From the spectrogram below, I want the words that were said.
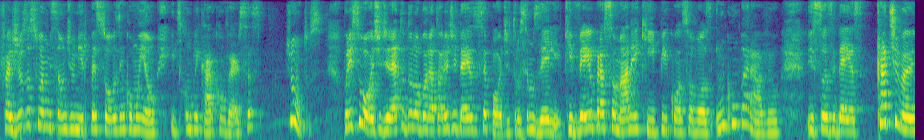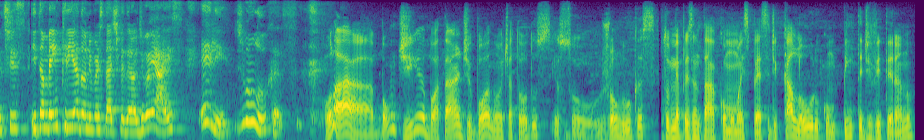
faz jus à sua missão de unir pessoas em comunhão e descomplicar conversas juntos. Por isso hoje, direto do Laboratório de Ideias do Cepod, trouxemos ele, que veio para somar na equipe com a sua voz incomparável e suas ideias cativantes e também cria da Universidade Federal de Goiás, ele, João Lucas. Olá, bom dia, boa tarde, boa noite a todos. Eu sou o João Lucas. Estou me apresentar como uma espécie de calouro com pinta de veterano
